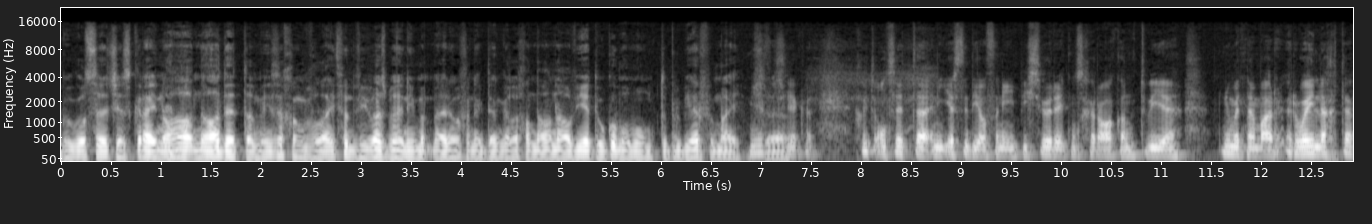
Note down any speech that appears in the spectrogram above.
Google searches kry na na dit dat mense gaan wil uitvind wie was Bernie Madoff en ek dink hulle gaan daarna weet hoekom om hom te probeer vir my. Nee, so seker. Goed, ons het uh, in die eerste deel van die episode het ons geraak aan twee noem dit nou maar rooi ligte.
